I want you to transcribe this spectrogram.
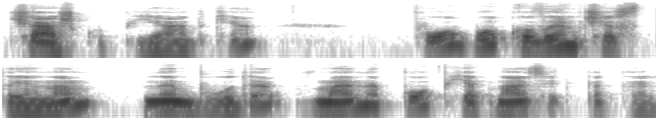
чашку п'ятки, по боковим частинам не буде в мене по 15 петель.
